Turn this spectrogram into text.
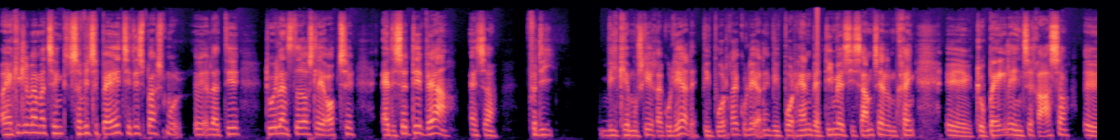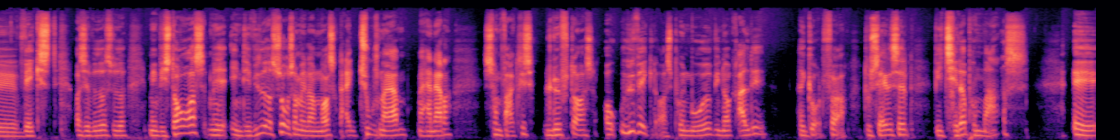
og jeg kan ikke lade være med at tænke, så er vi tilbage til det spørgsmål, øh, eller det, du et eller andet sted også lagde op til. Er det så det værd? Altså, fordi vi kan måske regulere det. Vi burde regulere det. Vi burde have en værdimæssig samtale omkring øh, globale interesser, øh, vækst osv. osv. Men vi står også med individer, så som Elon Musk, der er ikke tusinder af dem, men han er der, som faktisk løfter os og udvikler os på en måde, vi nok aldrig har gjort før. Du sagde det selv, vi er tættere på Mars. Øh,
